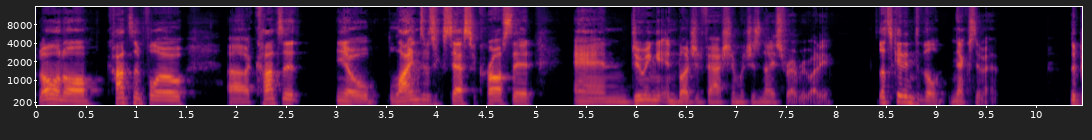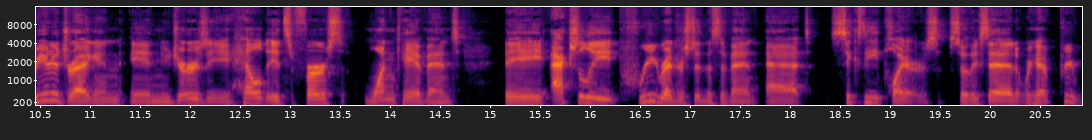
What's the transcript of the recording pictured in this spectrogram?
But all in all, constant flow, uh, constant, you know, lines of success across it, and doing it in budget fashion, which is nice for everybody. Let's get into the next event. The Bearded Dragon in New Jersey held its first 1K event. They actually pre-registered this event at 60 players. So they said we have pre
